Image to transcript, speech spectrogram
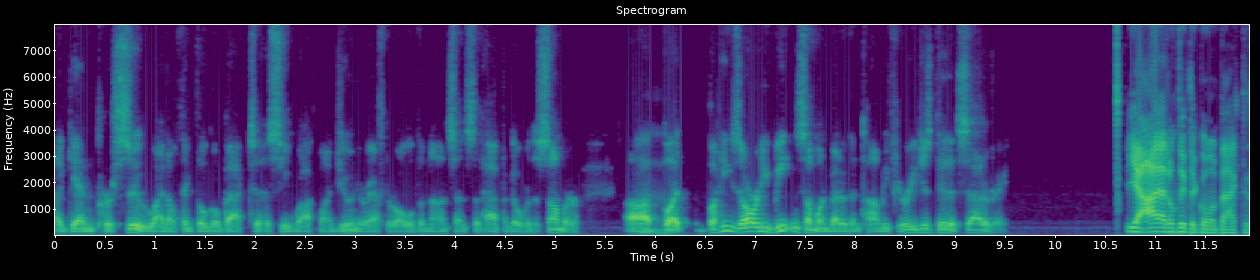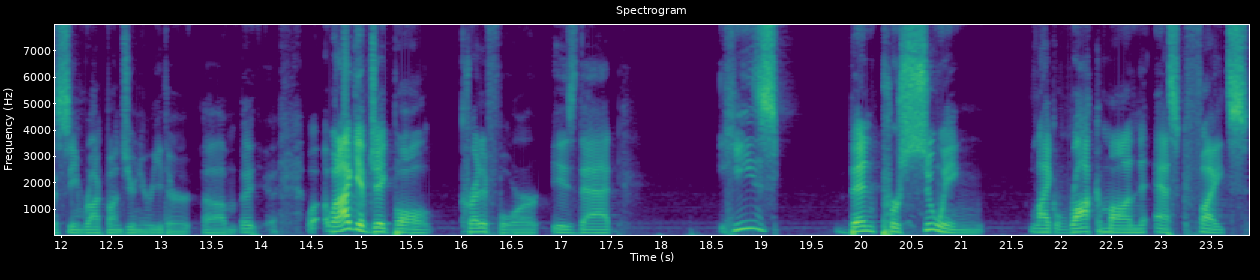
again pursue. I don't think they'll go back to Hasim Rahman Jr. after all of the nonsense that happened over the summer. Uh, mm. But but he's already beaten someone better than Tommy Fury. He just did it Saturday. Yeah, I don't think they're going back to Hasim Rahman Jr. either. Um, what I give Jake Paul credit for is that he's been pursuing like Rahman esque fights,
